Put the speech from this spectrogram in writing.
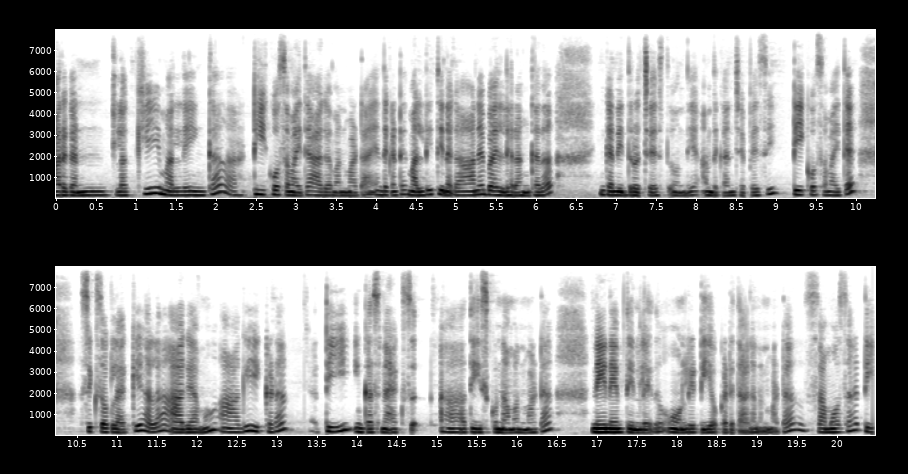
ఆరు గంటలకి మళ్ళీ ఇంకా టీ కోసం అయితే ఆగామన్నమాట. ఎందుకంటే మళ్ళీ తినగానే బయలుదేరాం కదా. ఇంకా నిద్ర వచ్చేస్తుంది అందుకని చెప్పేసి టీ కోసం అయితే సిక్స్ ఓ క్లాక్కి అలా ఆగాము. ఆగి ఇక్కడ టీ ఇంకా స్నాక్స్ తీసుకున్నాం అనమాట నేనేం తినలేదు. ఓన్లీ టీ ఒక్కటి తాగానమాట సమోసా టీ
